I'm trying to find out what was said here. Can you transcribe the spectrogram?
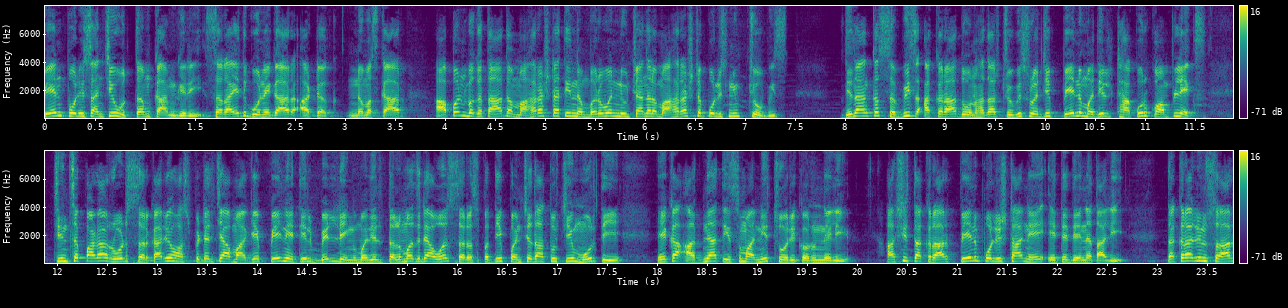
पेन पोलिसांची उत्तम कामगिरी सराईत गुन्हेगार अटक. नमस्कार आपण बघत आहात महाराष्ट्रातील number one news channel Maharashtra police news चोवीस. दिनांक सव्वीस अकरा दोन हजार चोवीस रोजी पेनमधील ठाकूर कॉम्प्लेक्स चिंचपाडा रोड सरकारी हॉस्पिटलच्या मागे पेन येथील बिल्डिंगमधील तलमजल्यावर सरस्वती पंचधातूची मूर्ती एका अज्ञात इसमांनी चोरी करून नेली. अशी तक्रार पेन पोलीस ठाणे येथे देण्यात आली. तक्रारीनुसार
